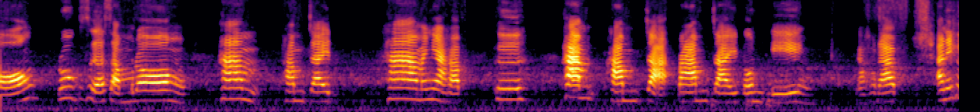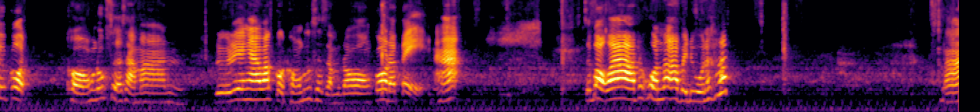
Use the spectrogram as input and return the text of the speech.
อง ลือสำรอง ห้ามทำใจห้ามไหมเนี่ยครับ คือห้ามทำจะตามใจตนเองนะครับ อันนี้คือกฎของลูกเสือสามัญหรือเรียกง่ายว่ากฎของลูกเสือสำรองก็แล้วแต่นะฮะจะบอกว่าทุกคนต้องเอาไปดูนะครับนะ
